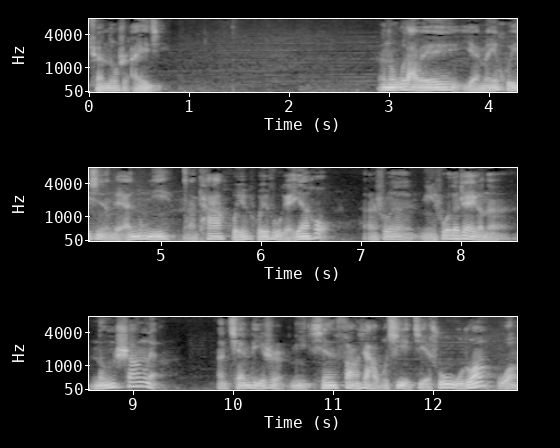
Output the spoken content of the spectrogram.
全都是埃及。那吴大维也没回信给安东尼啊，他回回复给燕后啊，说你说的这个呢能商量，啊，前提是你先放下武器，解除武装，我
